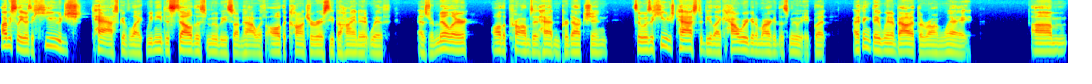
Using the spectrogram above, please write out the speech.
Obviously, it was a huge task of like we need to sell this movie somehow with all the controversy behind it with Ezra Miller, all the problems it had in production. So it was a huge task to be like, how are we going to market this movie? But I think they went about it the wrong way. Um,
